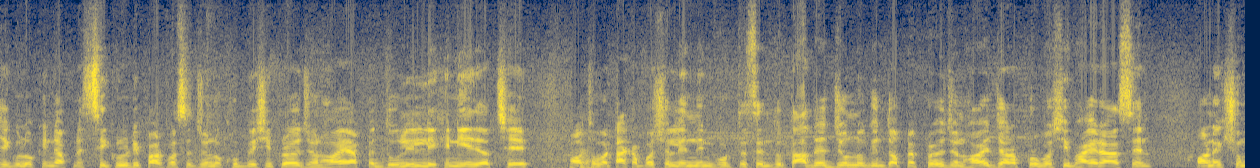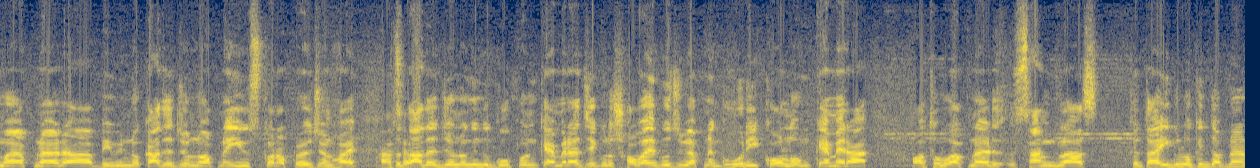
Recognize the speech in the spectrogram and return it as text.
যেগুলো কিনা আপনার সিকিউরিটি পারপাসের জন্য খুব বেশি প্রয়োজন হয় আপনার দলিল লিখে নিয়ে যাচ্ছে অথবা টাকা পয়সা লেনদেন করতেছেন তো তাদের জন্য কিন্তু আপনার প্রয়োজন হয়। যারা প্রবাসী ভাইরা আছেন অনেক সময় আপনার বিভিন্ন কাজের জন্য আপনার ইউজ করা প্রয়োজন হয়। তো আচ্ছা। তাদের জন্য কিন্তু গোপন ক্যামেরা যেগুলো সবাই বুঝবে আপনার ঘড়ি কলম ক্যামেরা অথবা আপনার সানগ্লাস তো তাই এগুলো কিন্তু আপনার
